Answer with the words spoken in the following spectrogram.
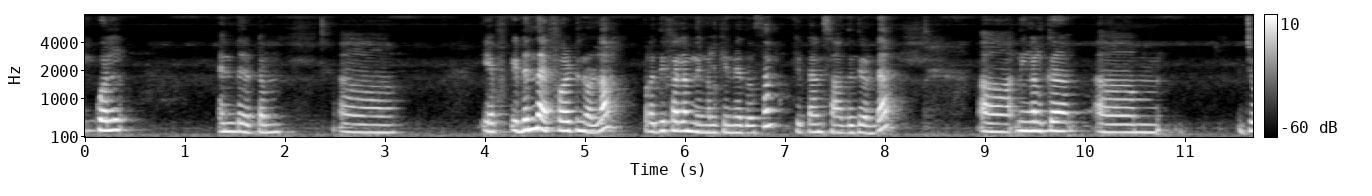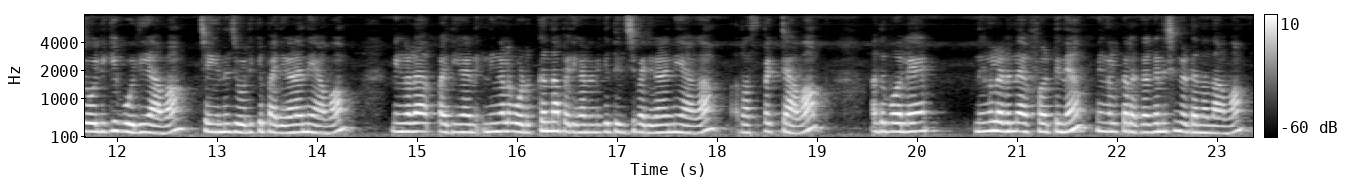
ഈക്വൽ എന്ത് കിട്ടും? ഇടുന്ന എഫേർട്ടിനുള്ള പ്രതിഫലം നിങ്ങൾക്ക് ഇന്നേ ദിവസം കിട്ടാൻ സാധ്യതയുണ്ട്. നിങ്ങൾക്ക് ജോലിക്ക് കൂലിയാവാം ചെയ്യുന്ന ജോലിക്ക് പരിഗണനയാവാം നിങ്ങൾ പരിഗണ നിങ്ങൾ കൊടുക്കുന്ന പരിഗണനയ്ക്ക് തിരിച്ച് പരിഗണനയാകാം റെസ്പെക്റ്റ് ആവാം. അതുപോലെ നിങ്ങളിടുന്ന എഫേർട്ടിന് നിങ്ങൾക്ക് റെക്കഗ്നിഷൻ കിട്ടുന്നതാവാം.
